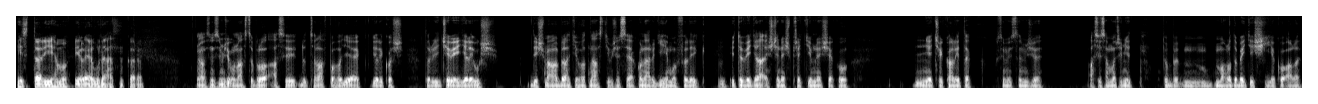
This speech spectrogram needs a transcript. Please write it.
historii hemofilie u nás skoro. Já si myslím, že u nás to bylo asi docela v pohodě, jak, jelikož to rodiče věděli už, když máma byla těhotná s tím, že se jako narodí hemofilik, hmm. i to věděla ještě než předtím, než jako mě čekali, tak si myslím, že asi samozřejmě to by, mohlo to být těžší, jako, ale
